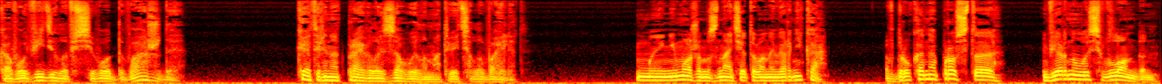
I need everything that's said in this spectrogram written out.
кого видела всего дважды? «Кэтрин отправилась за Уиллом», — ответила Вайлет. «Мы не можем знать этого наверняка. Вдруг она просто вернулась в Лондон.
